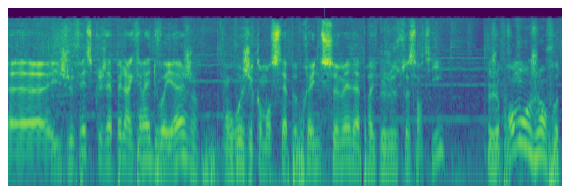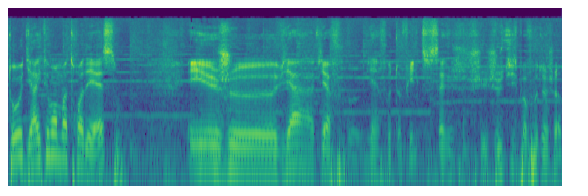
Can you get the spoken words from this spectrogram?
Euh, et je fais ce que j'appelle un carnet de voyage. En gros, j'ai commencé à peu près une semaine après que le jeu soit sorti. Je prends mon jeu en photo directement ma 3DS. Et je via via via je n'utilise pas Photoshop.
